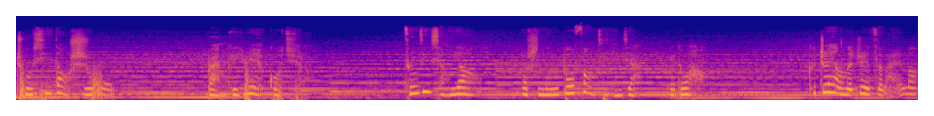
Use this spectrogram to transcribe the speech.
除夕到十五，半个月过去了。曾经想要，要是能多放几天假该多好。可这样的日子来了，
